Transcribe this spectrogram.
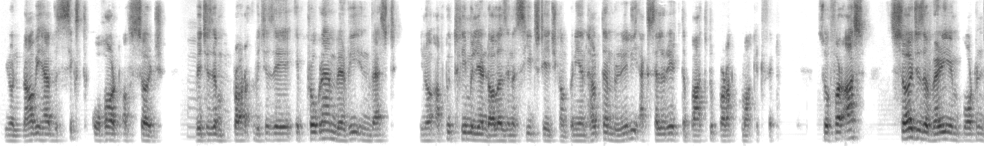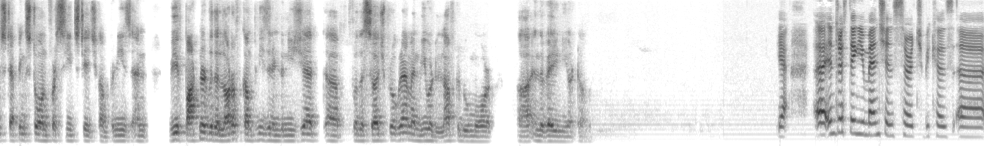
you know now we have the sixth cohort of surge mm. which is a product which is a, a program where we invest you know up to three million dollars in a seed stage company and help them really accelerate the path to product market fit so for us surge is a very important stepping stone for seed stage companies and we've partnered with a lot of companies in indonesia uh, for the surge program and we would love to do more uh, in the very near term yeah uh, interesting you mentioned surge because uh,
